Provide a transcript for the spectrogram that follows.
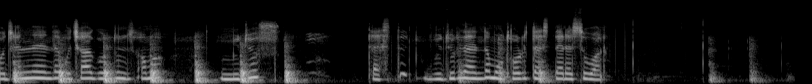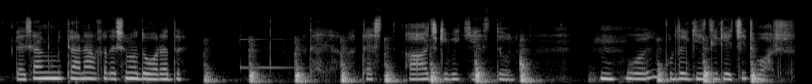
Hocanın elinde bıçağı gördünüz ama müdür test müdürün elinde motorlu testeresi var. Geçen gün bir tane arkadaşımı doğradı. Test ağaç gibi kesti onu. Hı, bu- burada gizli geçit var.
